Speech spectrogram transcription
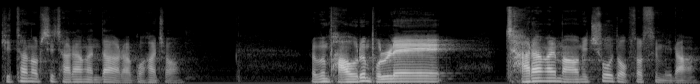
기탄 없이 자랑한다라고 하죠. 여러분 바울은 본래 자랑할 마음이 추호도 없었습니다.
